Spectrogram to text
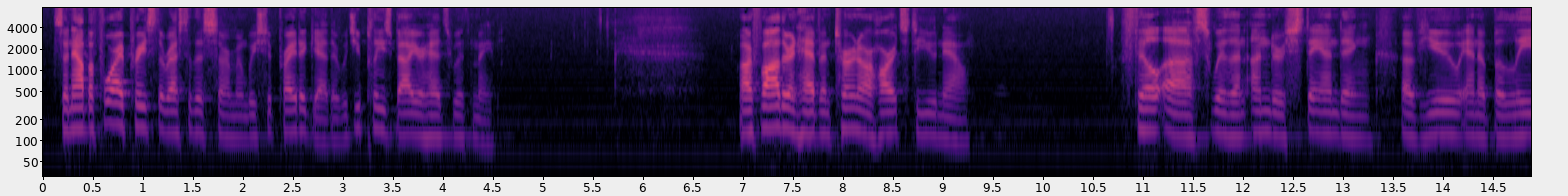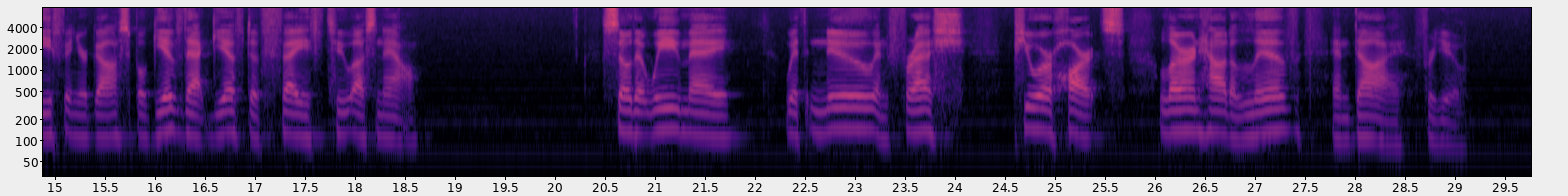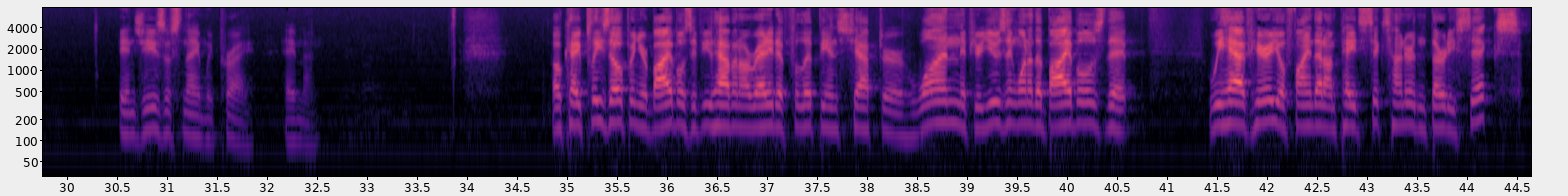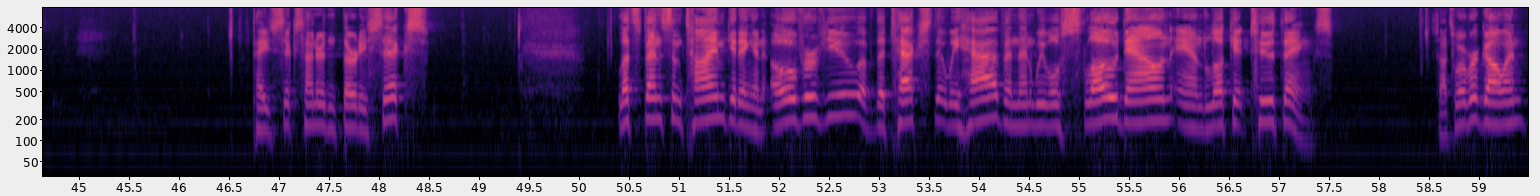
So now, before I preach the rest of this sermon, we should pray together. Would you please bow your heads with me? Our Father in heaven, turn our hearts to you now. Fill us with an understanding of you and a belief in your gospel. Give that gift of faith to us now so that we may, with new and fresh, pure hearts, learn how to live and die for you. In Jesus' name we pray. Amen. Okay, please open your Bibles if you haven't already to Philippians chapter 1. If you're using one of the Bibles that we have here, you'll find that on page 636. Page 636. Let's spend some time getting an overview of the text that we have, and then we will slow down and look at two things. So that's where we're going.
